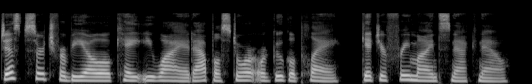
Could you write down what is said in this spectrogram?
Just search for BOOKEY at Apple Store or Google Play, get your free mind snack now.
